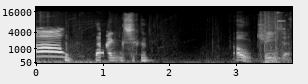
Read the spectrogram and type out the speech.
Oh, Thanks. Oh, Jesus.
